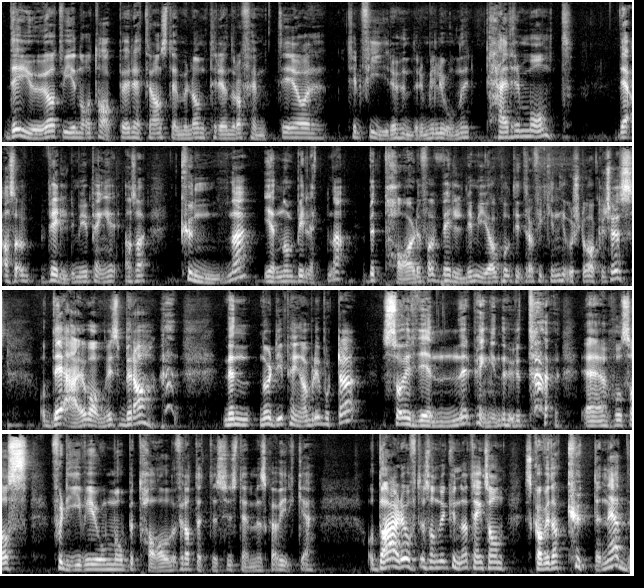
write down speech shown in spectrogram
Det gjør jo at vi nå taper et eller annet sted mellom 350 til 400 millioner per måned Det er altså veldig mye penger. Altså, kundene gjennom billettene betaler for veldig mye av kollektivtrafikken i Oslo og Akershus. Og det er jo vanligvis bra. Men når de pengene blir borte, så renner pengene ut eh, hos oss. Fordi vi jo må betale for at dette systemet skal virke. Og da er det jo ofte sånn vi kunne tenkt sånn Skal vi da kutte ned?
